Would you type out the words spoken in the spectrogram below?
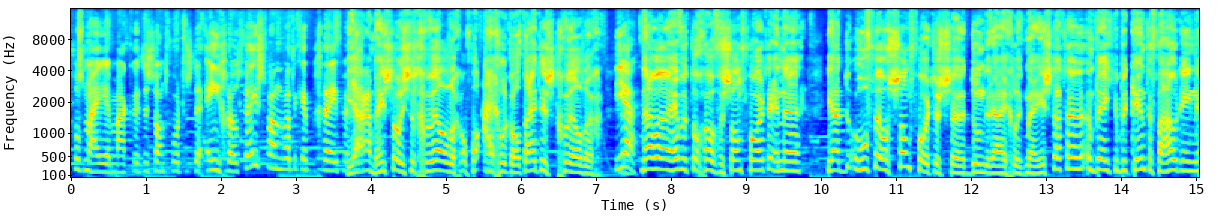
Volgens mij uh, maken de Zandvoorters er één groot feest van, wat ik heb begrepen. Ja, meestal is het geweldig. Of eigenlijk altijd is het geweldig. Ja. Nou, we hebben het toch over Zandvoort. En uh, ja, hoeveel Zandvoorters uh, doen er eigenlijk mee? Is dat een beetje bekende verhouding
